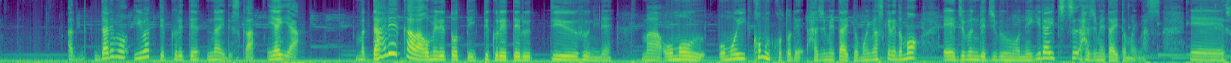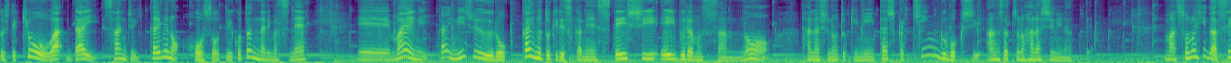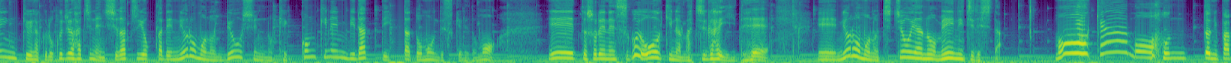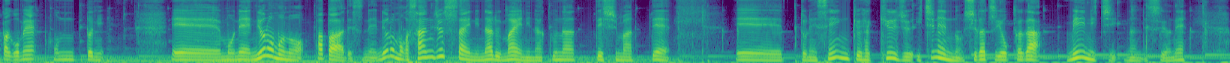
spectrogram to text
あ誰も祝ってくれてないですか？いやいや、まあ、誰かはおめでとうって言ってくれてるっていうふうにね、まあ、思う、思い込むことで始めたいと思いますけれども、えー、自分で自分をねぎらいつつ始めたいと思います。えー、そして今日は第31回目の放送ということになりますね。えー、前に第26回の時ですかね、ステイシー・エイブラムスさんの話の時に、確かキング牧師暗殺の話になって、まあ、その日が1968年4月4日でニョロモの両親の結婚記念日だって言ったと思うんですけれどもえー、っとそれねすごい大きな間違いで、えー、ニョロモの父親の命日でした。もうキャーもう本当にパパごめん。本当に。えー、もうねニョロモのパパはですねニョロモが30歳になる前に亡くなってしまってえー、っとね、1991年の4月4日が命日なんですよね。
